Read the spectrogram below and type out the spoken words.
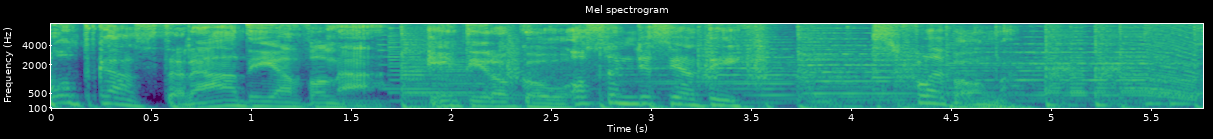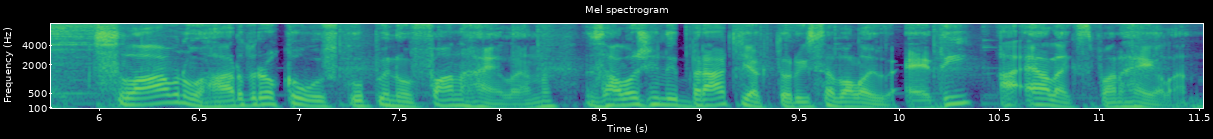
Podcast Rádia Vlna. IT rokov 80 s Flebom. Slávnu hardrockovú skupinu Van Halen založili bratia, ktorí sa volajú Eddie a Alex Van Halen.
